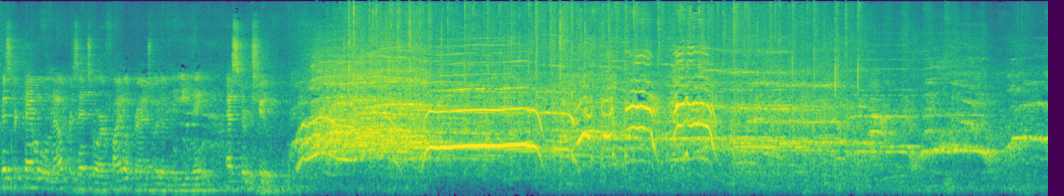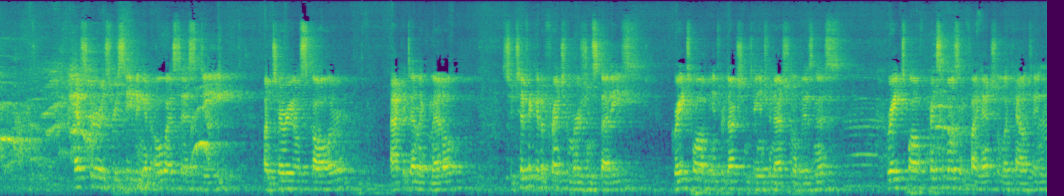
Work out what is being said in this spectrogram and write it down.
Mr. Campbell will now present to our final graduate of the evening, Esther Chew. Esther is receiving an OSSD, Ontario Scholar, Academic Medal, Certificate of French Immersion Studies, Grade 12 Introduction to International Business, Grade 12 Principles of Financial Accounting,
